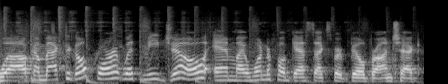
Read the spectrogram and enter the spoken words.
Welcome back to Go For It with me, Jo, and my wonderful guest expert, Bill Bronchick.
